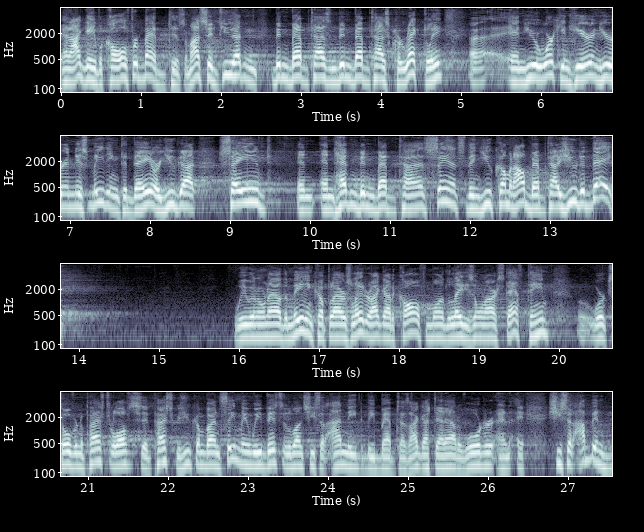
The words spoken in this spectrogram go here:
and I gave a call for baptism. I said, if you hadn't been baptized and been baptized correctly, uh, and you're working here and you're in this meeting today, or you got saved and, and hadn't been baptized since, then you come and I'll baptize you today. We went on out of the meeting. A couple hours later, I got a call from one of the ladies on our staff team works over in the pastoral office said, Pastor, could you come by and see me? And we visited one. She said, I need to be baptized. I got that out of order. And she said, I've been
